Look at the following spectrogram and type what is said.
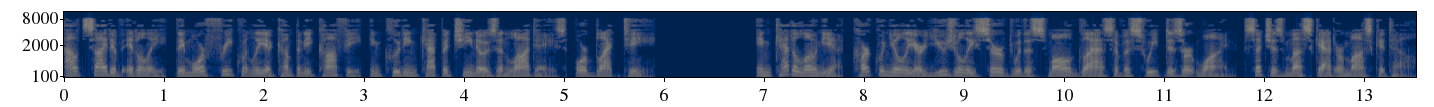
Outside of Italy, they more frequently accompany coffee, including cappuccinos and lattes, or black tea. In Catalonia, carquinyoli are usually served with a small glass of a sweet dessert wine, such as muscat or moscatel.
